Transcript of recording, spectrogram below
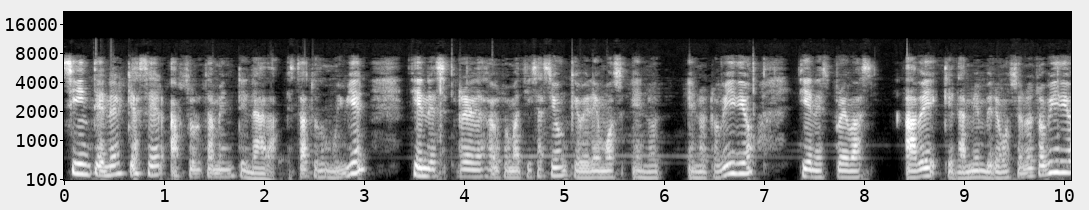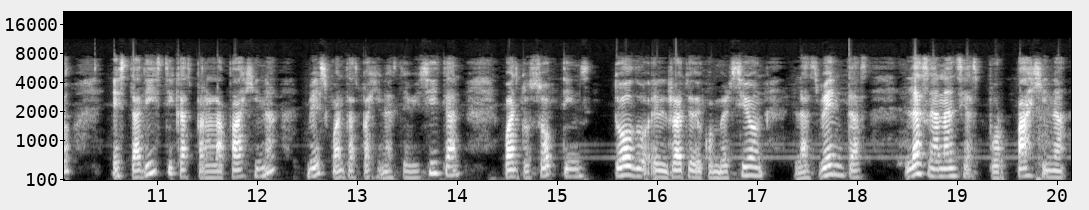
sin tener que hacer absolutamente nada. Está todo muy bien. Tienes reglas de automatización que veremos en, en otro vídeo. Tienes pruebas AB que también veremos en otro vídeo. Estadísticas para la página. ¿Ves cuántas páginas te visitan? ¿Cuántos opt-ins? Todo el ratio de conversión, las ventas, las ganancias por página,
